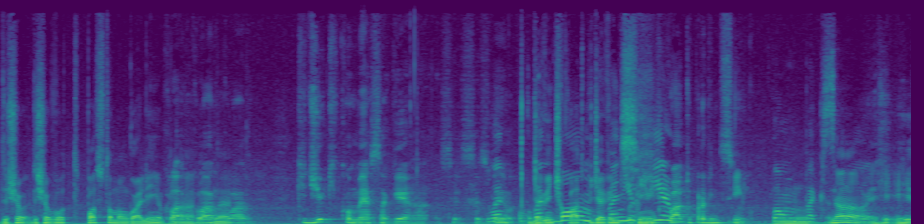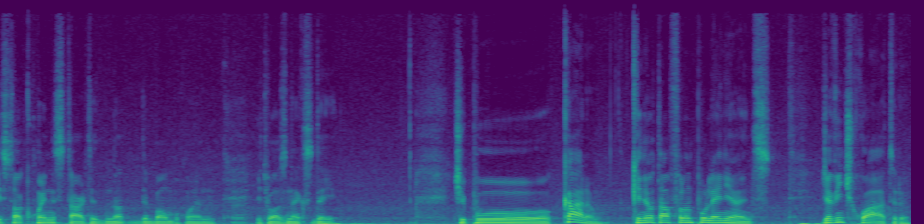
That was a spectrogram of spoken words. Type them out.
Deixa eu, deixa eu voltar. Posso tomar um golinho? Claro, pra- claro, né? claro. Que dia que começa a guerra? Vocês lembram? Dia when 24 bomb, dia when you 25. hear 24 para 25. bomb Uhum. Não, não, he, he's talking when it started, not the bomb when it was next day. Tipo, cara, que nem eu tava falando pro Lenny antes. Dia 24,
